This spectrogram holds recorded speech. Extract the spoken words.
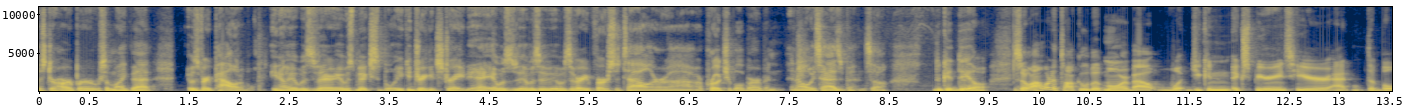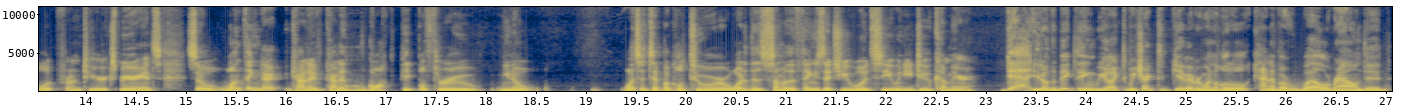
Mr. Harper or something like that. It was very palatable. You know, it was very it was mixable. You could drink it straight. It, it was it was a, it was a very versatile or uh, approachable bourbon, and always has been. So A good deal. So I want to talk a little bit more about what you can experience here at the Bulleit Frontier Experience. So one thing to kind of kind of walk people through, you know, what's a typical tour? What are the, some of the things that you would see when you do come here? Yeah, you know the big thing we like to, we try to give everyone a little kind of a well-rounded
